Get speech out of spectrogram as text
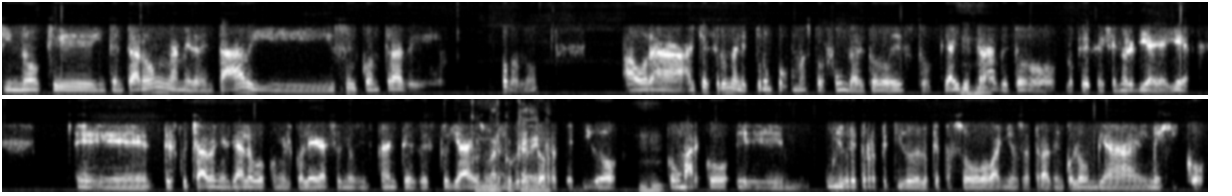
sino que intentaron amedrentar y irse en contra de todo, ¿no? Ahora hay que hacer una lectura un poco más profunda de todo esto, que hay detrás de todo lo que se generó el día de ayer. Eh, te escuchaba en el diálogo con el colega hace unos instantes, esto ya es un libreto repetido con Marco, eh, un libreto repetido de lo que pasó años atrás en Colombia, en México,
